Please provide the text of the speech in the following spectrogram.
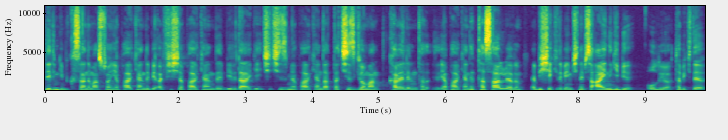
dediğim gibi kısa animasyon yaparken de bir afiş yaparken de bir dergi içi çizim yaparken de hatta çizgi roman karelerini yaparken de hep tasarlıyorum. Ya bir şekilde benim için hepsi aynı gibi oluyor. Tabii ki de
